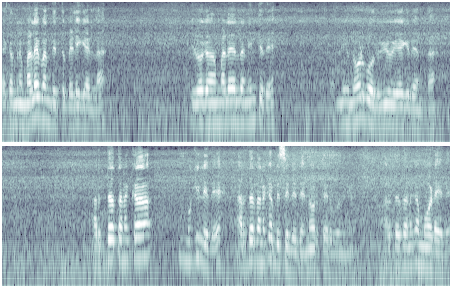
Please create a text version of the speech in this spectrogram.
ಯಾಕಂದರೆ ಮಳೆ ಬಂದಿತ್ತು ಬೆಳಿಗ್ಗೆ ಎಲ್ಲ ಇವಾಗ ಮಳೆ ಎಲ್ಲ ನಿಂತಿದೆ. ನೀವು ನೋಡ್ಬೋದು ವ್ಯೂ ಹೇಗಿದೆ ಅಂತ. ಅರ್ಧ ತನಕ ಮುಗಿಲಿದೆ, ಅರ್ಧ ತನಕ ಬಿಸಿಲಿದೆ, ನೋಡ್ತಾ ಇರ್ಬೋದು ನೀವು. ಅರ್ಧ ತನಕ ಮೋಡ ಇದೆ.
